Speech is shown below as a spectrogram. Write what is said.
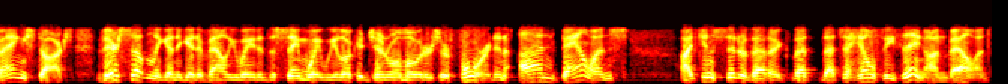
FANG stocks, they're suddenly going to get evaluated the same way we look at General Motors or Ford. And on balance, I'd consider that a that that's a healthy thing on balance.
